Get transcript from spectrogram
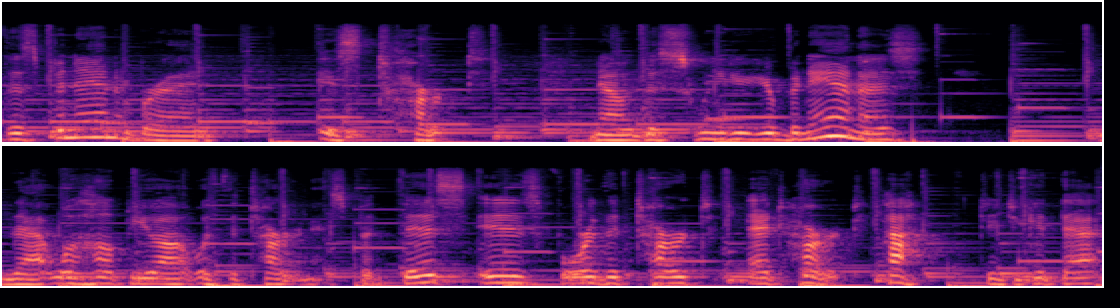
This banana bread is tart. Now, the sweeter your bananas, that will help you out with the tartness. But this is for the tart at heart. Ha! Did you get that?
